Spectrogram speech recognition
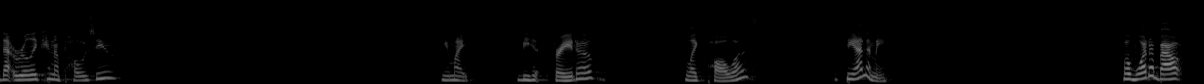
that really can oppose you, you might be afraid of, like Paul was, it's the enemy. But what about,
